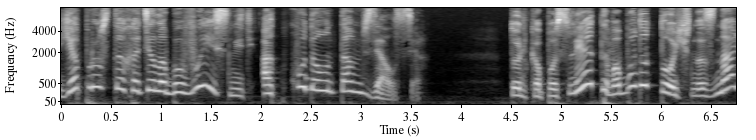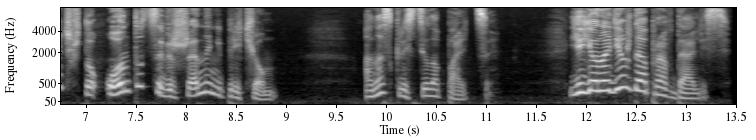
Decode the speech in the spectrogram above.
Я просто хотела бы выяснить, откуда он там взялся. Только после этого буду точно знать, что он тут совершенно ни при чем. Она скрестила пальцы. Ее надежды оправдались.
